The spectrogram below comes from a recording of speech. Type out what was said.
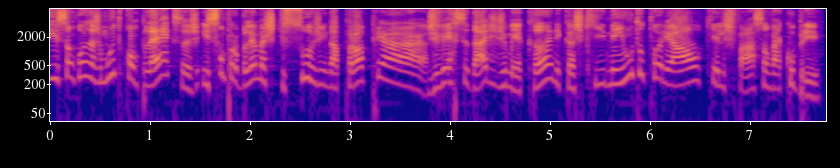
E são coisas muito complexas e são problemas que surgem da própria diversidade de mecânicas que nenhum tutorial que eles façam vai cobrir.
